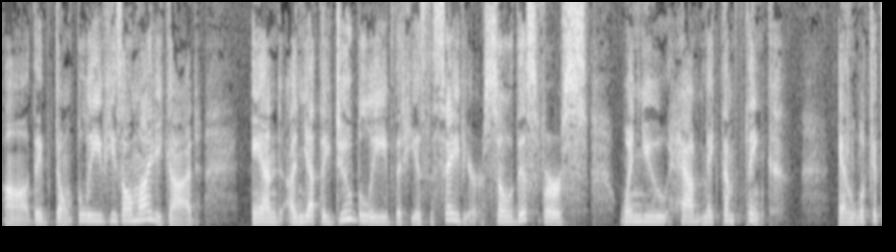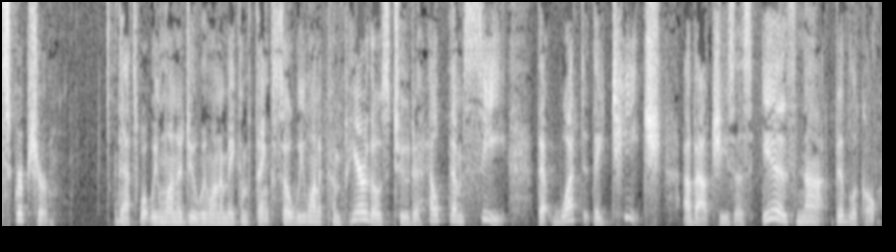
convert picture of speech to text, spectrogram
Uh, they don't believe he's Almighty God. And, and yet they do believe that he is the Savior. So this verse, when you have, make them think and look at scripture, that's what we want to do. We want to make them think. So we want to compare those two to help them see that what they teach about Jesus is not biblical.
